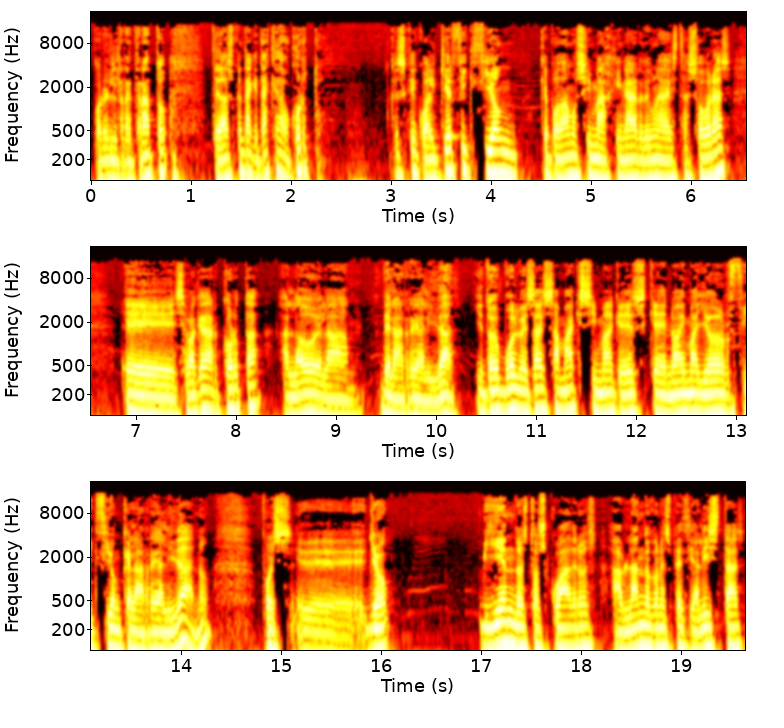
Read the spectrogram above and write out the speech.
por el retrato, te das cuenta que te has quedado corto. Es que cualquier ficción que podamos imaginar de una de estas obras eh, se va a quedar corta al lado de la, de la realidad. Y entonces vuelves a esa máxima que es que no hay mayor ficción que la realidad, ¿no? Pues eh, yo viendo estos cuadros, hablando con especialistas,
